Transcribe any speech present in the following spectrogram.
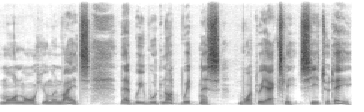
more and more human rights? that we would not witness what we actually see today.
